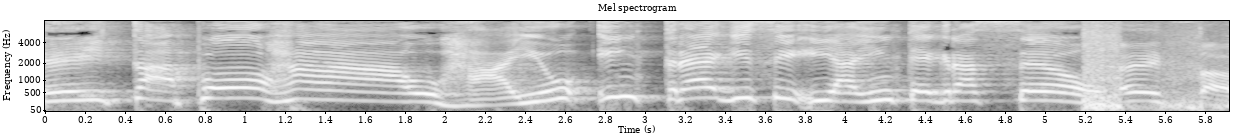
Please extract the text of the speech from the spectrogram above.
Eita porra! O raio, entregue-se e a integração. Eita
